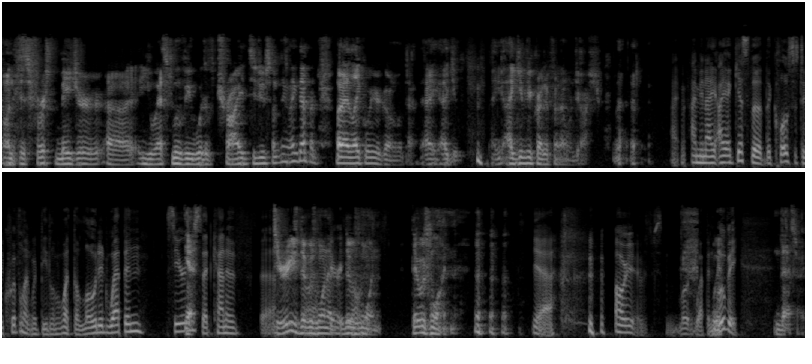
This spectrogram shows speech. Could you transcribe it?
on his first major uh, U.S. movie would have tried to do something like that, but but I like where you're going with that. I, I do. I, I give you credit for that one, Josh. I, I mean, I, I guess the, the closest equivalent would be what the Loaded Weapon series Yes. that kind of uh, Series there was uh, one. parody There was one. There was one. Yeah. oh, yeah. Loaded Weapon With- movie. That's right.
